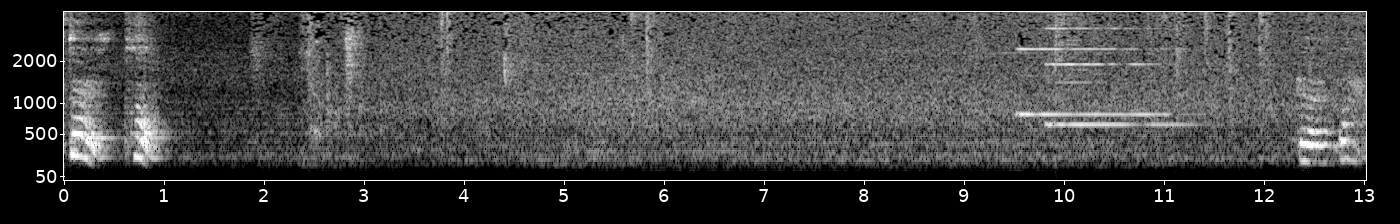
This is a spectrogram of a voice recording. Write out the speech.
Story 10. Going down.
